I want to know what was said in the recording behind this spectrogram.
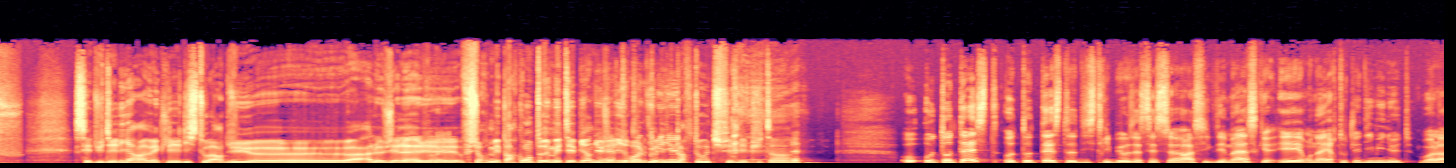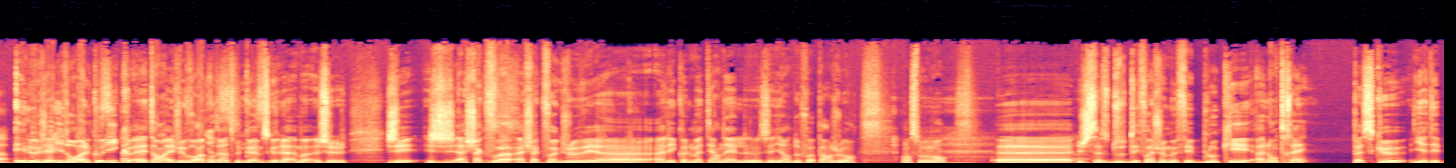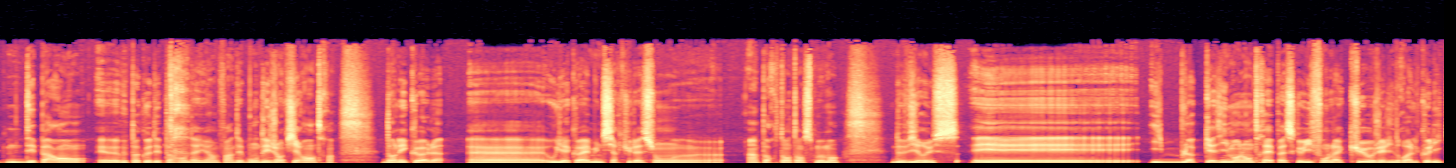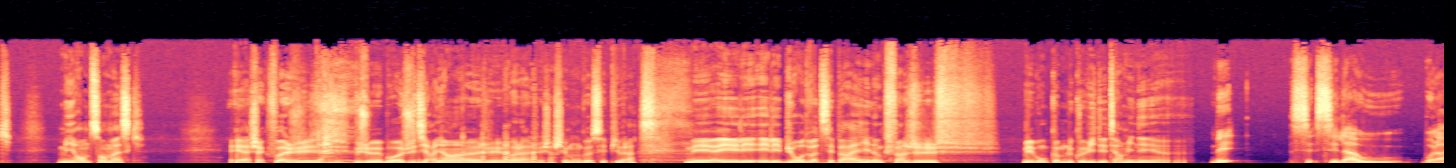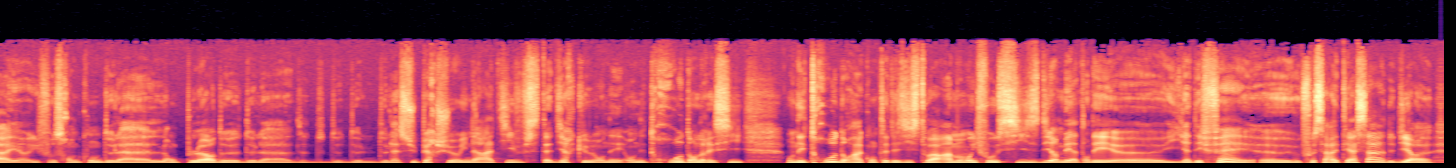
c'est du délire avec l'histoire du euh, ah le gel sur mais par contre mettez bien du gel hydroalcoolique partout. Tu fais des putains autotest, autotest distribué aux assesseurs ainsi que des masques et on aère toutes les 10 minutes. Voilà. Et le gel hydroalcoolique. Attends, je vais vous raconter un truc quand même parce que là, moi, j'ai, à chaque fois, à chaque fois que je vais à, l'école maternelle, c'est-à-dire deux fois par jour en ce moment, euh, des fois je me fais bloquer à l'entrée parce que il y a des, des parents, euh, pas que des parents d'ailleurs, enfin des bon des gens qui rentrent dans l'école euh, où il y a quand même une circulation euh, importante en ce moment de virus et ils bloquent quasiment l'entrée parce qu'ils font la queue au gel hydroalcoolique mais ils rentrent sans masque et à chaque fois je je, bon, je dis rien euh, je, voilà je vais chercher mon gosse et puis voilà mais et les, et les bureaux de vote c'est pareil donc enfin je, mais bon comme le covid est terminé euh. mais c'est là où voilà, il faut se rendre compte de l'ampleur de, la, supercherie narrative. C'est-à-dire qu'on est, trop dans le récit, on est trop dans raconter des histoires. À un moment, il faut aussi se dire, mais attendez, euh, il y a des faits, euh, il faut s'arrêter à ça, de dire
